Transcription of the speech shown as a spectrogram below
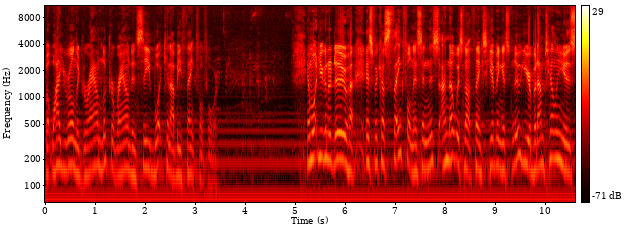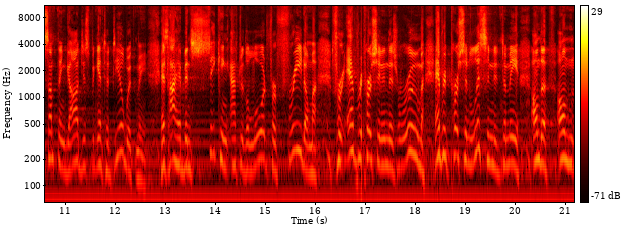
But while you're on the ground, look around and see what can I be thankful for. And what you're going to do uh, is because thankfulness, and this, I know it's not Thanksgiving, it's New Year, but I'm telling you, it's something God just began to deal with me as I have been seeking after the Lord for freedom uh, for every person in this room, every person listening to me on the, on,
